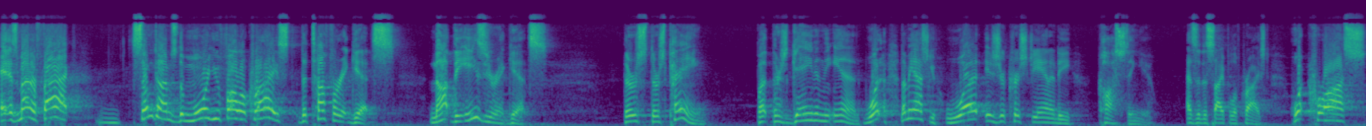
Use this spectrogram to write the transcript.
As a matter of fact, sometimes the more you follow Christ, the tougher it gets, not the easier it gets. There's, there's pain, but there's gain in the end. What, let me ask you, what is your Christianity costing you as a disciple of Christ? What cross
